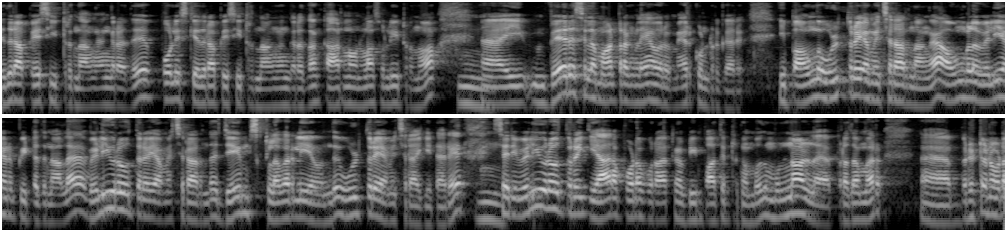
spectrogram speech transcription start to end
எதிராக பேசிட்டு இருந்தாங்கங்கிறது போலீஸ்க்கு எதிராக பேசிட்டு இருந்தாங்கங்கிறது தான் காரணம்லாம் சொல்லிட்டு இருந்தோம். வேறு சில மாற்றங்களையும் அவர் மேற்கொண்டிருக்காரு. இப்போ அவங்க உள்துறை அமைச்சராக இருந்தாங்க. அவங்கள வெளியே அனுப்பிட்டதுனால வெளியுறவுத்துறை அமைச்சராக இருந்த ஜேம்ஸ் கிளவர்லியை வந்து உள்துறை அமைச்சராக்கிட்டாரு. சரி வெளியுறவுத்துறைக்கு யாரை போட போறாரு அப்படின்னு பார்த்துட்டு இருக்கும்போது முன்னாள் பிரதமர் பிரிட்டனோட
